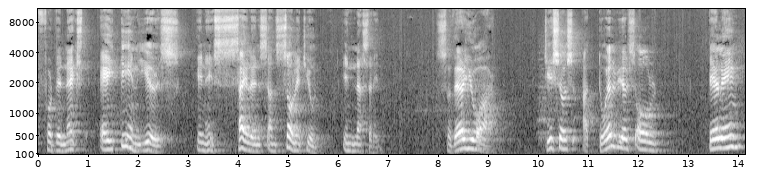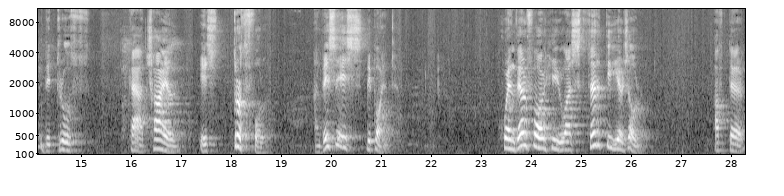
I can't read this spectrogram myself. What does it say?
for the next 18 years in his silence and solitude in Nazareth. So there you are. Jesus, at 12 years old, telling the truth. A child is truthful. And this is the point. When therefore he was 30 years old, after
